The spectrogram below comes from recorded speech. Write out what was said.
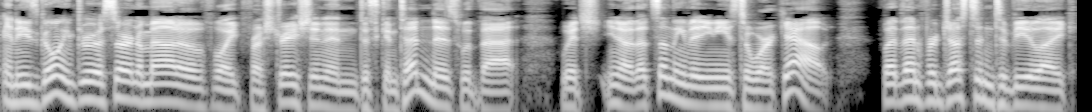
And he's going through a certain amount of like frustration and discontentedness with that, which, you know, that's something that he needs to work out. But then for Justin to be like,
